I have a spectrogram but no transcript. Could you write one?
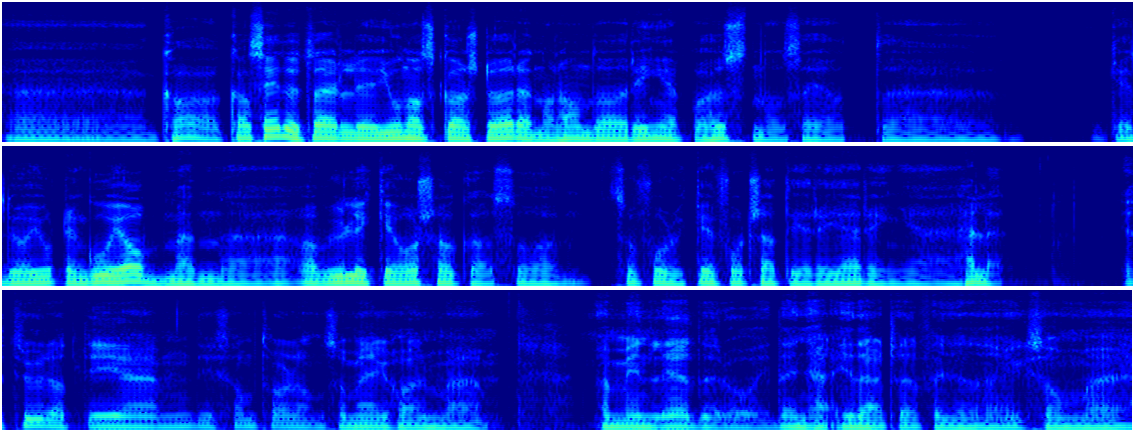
Eh, hva, hva, sier du til Jonas Gahr Støre når han da ringer på høsten og sier at eh, okay, du har gjort en god jobb, men av ulike årsaker så, så, får du ikke fortsette i regjering heller? Jeg tror at de, de samtalene som jeg har med, med min leder, og i, denne, i dette tilfellet jeg som, eh,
